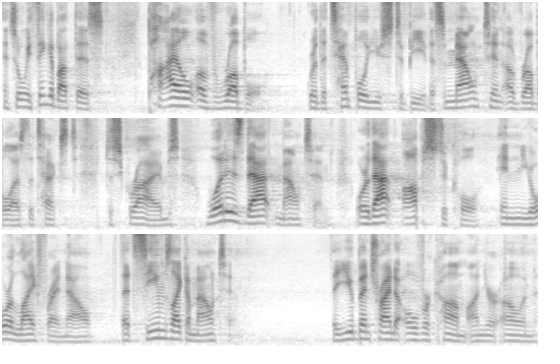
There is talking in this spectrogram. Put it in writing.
And so when we think about this pile of rubble, where the temple used to be, this mountain of rubble, as the text describes. What is that mountain or that obstacle in your life right now that seems like a mountain that you've been trying to overcome on your own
